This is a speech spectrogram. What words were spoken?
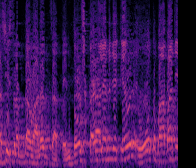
अशी श्रद्धा वाढत जाते. दोष कळाले म्हणजे केवळ वो तो बाबाजी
